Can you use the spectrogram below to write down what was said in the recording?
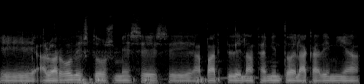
a lo largo de estos meses, aparte del lanzamiento de la academia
